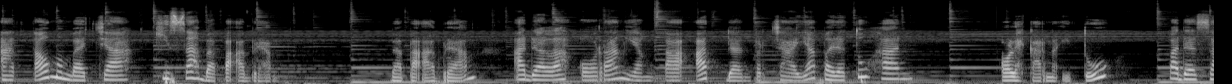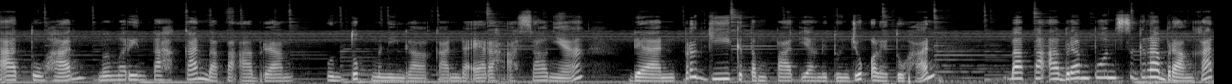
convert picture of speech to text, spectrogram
atau membaca kisah Bapak Abram. Bapak Abram adalah orang yang taat dan percaya pada Tuhan. Oleh karena itu, pada saat Tuhan memerintahkan Bapak Abram untuk meninggalkan daerah asalnya dan pergi ke tempat yang ditunjuk oleh Tuhan, Bapak Abram pun segera berangkat,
